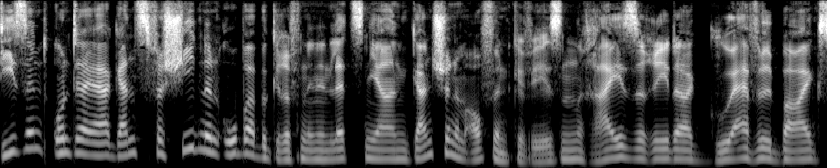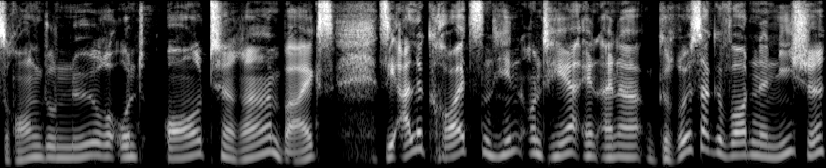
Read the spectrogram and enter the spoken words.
Die sind unter ja ganz verschiedenen Oberbegriffen in den letzten Jahren ganz schön im Aufwind gewesen. Reiseräder, Gravelbikes, Randonneure und All-Terrain-Bikes. Sie alle kreuzen hin und her in einer größer gewordenen Nische,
